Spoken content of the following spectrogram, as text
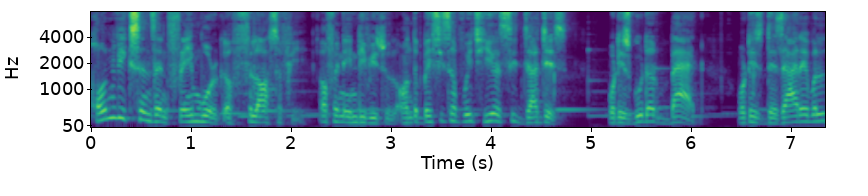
Convictions and framework of philosophy of an individual on the basis of which he or she judges what is good or bad, what is desirable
